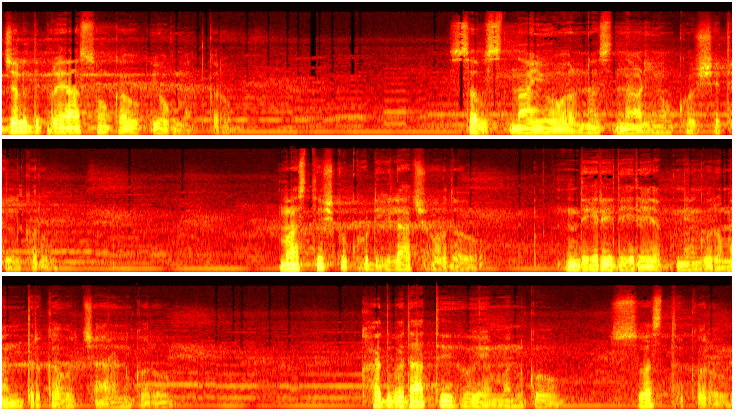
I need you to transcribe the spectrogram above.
जल्द प्रयासों का उपयोग मत करो। सब स्नायु और नस नाड़ियों को शिथिल करो। मस्तिष्क को ढीला छोड़ दो। धीरे धीरे अपने गुरु मंत्र का उच्चारण करो। खदबदाते हुए मन को स्वस्थ करो।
